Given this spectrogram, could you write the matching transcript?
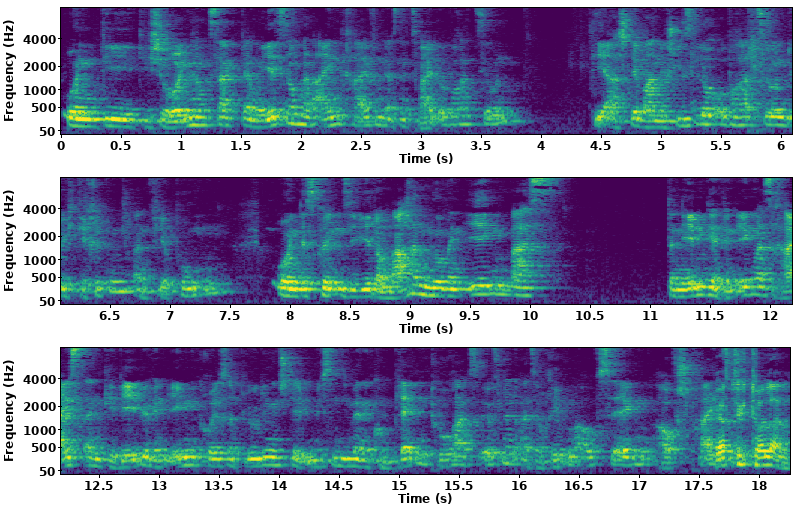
Und die, die Chirurgen haben gesagt, wenn wir jetzt nochmal eingreifen, das ist eine Zweitoperation. Die erste war eine Schlüssellochoperation durch die Rippen an vier Punkten. Und das könnten sie wieder machen, nur wenn irgendwas daneben geht, wenn irgendwas reißt an Gewebe, wenn irgendeine größere Blutung entsteht, müssen die mir einen kompletten Thorax öffnen, also Rippen aufsägen, aufspreizen. Hört sich toll an.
